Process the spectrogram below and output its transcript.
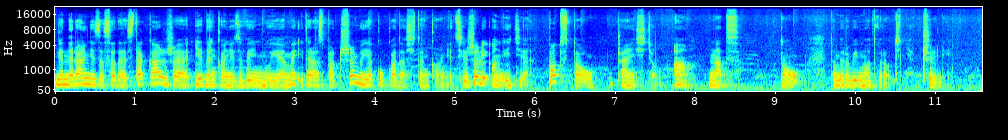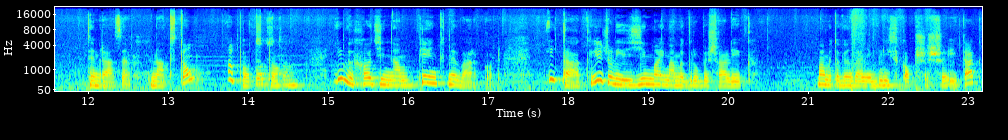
Generalnie zasada jest taka, że jeden koniec wyjmujemy i teraz patrzymy, jak układa się ten koniec. Jeżeli on idzie pod tą częścią, a nad tą, to my robimy odwrotnie, czyli tym razem nad tą, a pod, Pod tą. I wychodzi nam piękny warkocz. I tak, jeżeli jest zima i mamy gruby szalik, mamy to wiązanie blisko przy szyi, tak?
